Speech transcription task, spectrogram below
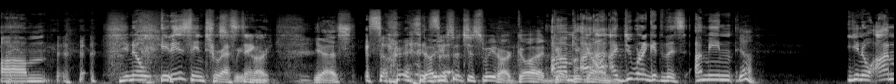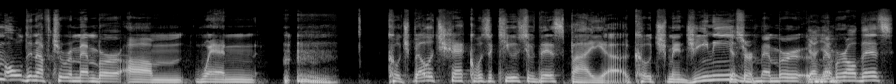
Um, you know, it is interesting. Sweetheart. Yes. Sorry. No, you're such a sweetheart. Go ahead. Go, Um, I. I- do want to get to this. I mean, yeah. you know, I'm old enough to remember um, when Coach Belichick was accused of this by uh, Coach Mangini. Yes, sir. Remember, Yeah, yeah. remember all this?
